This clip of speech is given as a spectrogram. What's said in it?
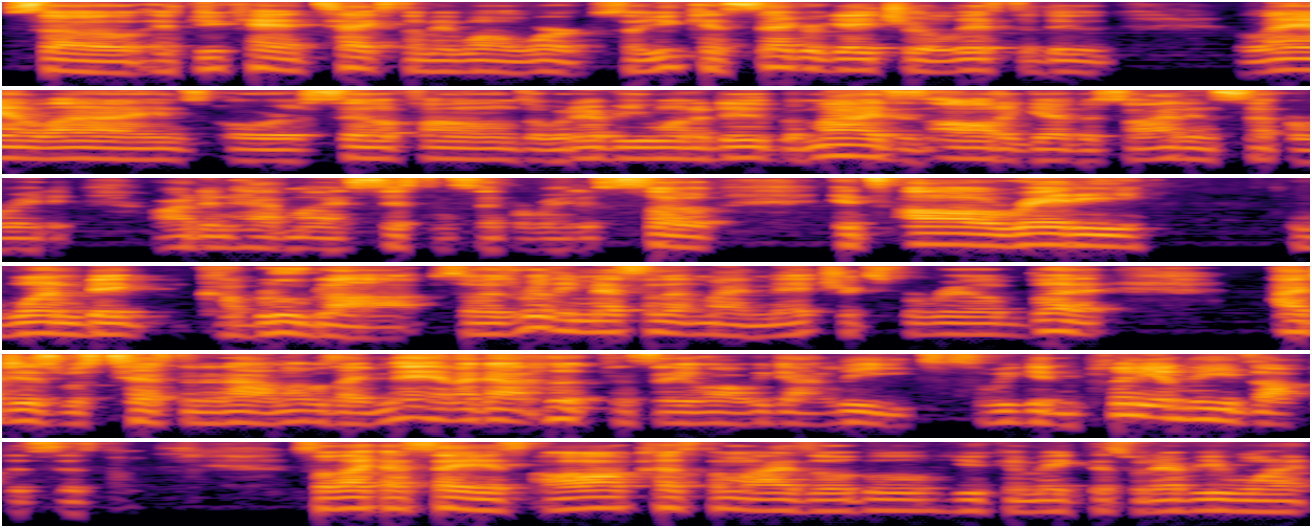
So if you can't text them, it won't work. So you can segregate your list to do landlines or cell phones or whatever you want to do. But mine's is all together. So I didn't separate it or I didn't have my assistant separated. So it's already one big kabloo blob. So it's really messing up my metrics for real. But I just was testing it out and I was like, man, I got hooked and say, oh, we got leads. So we're getting plenty of leads off the system. So, like I say, it's all customizable. You can make this whatever you want.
